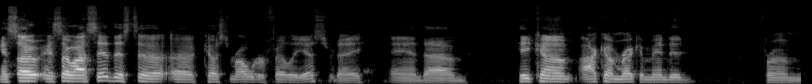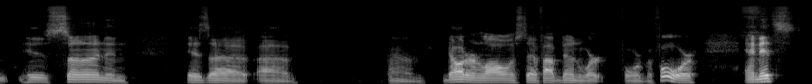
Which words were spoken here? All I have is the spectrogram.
And so and so I said this to a customer older fella yesterday, and um, he come I come recommended from his son and his uh, uh um, daughter-in-law and stuff I've done work for before, and it's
